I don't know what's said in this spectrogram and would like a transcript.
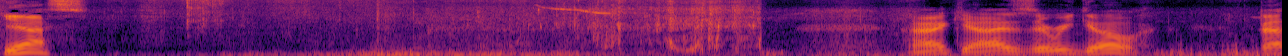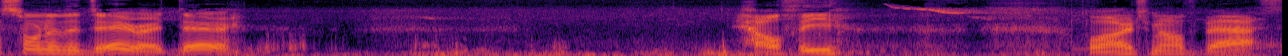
Yes. All right, guys, there we go. Best one of the day right there. Healthy largemouth bass.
